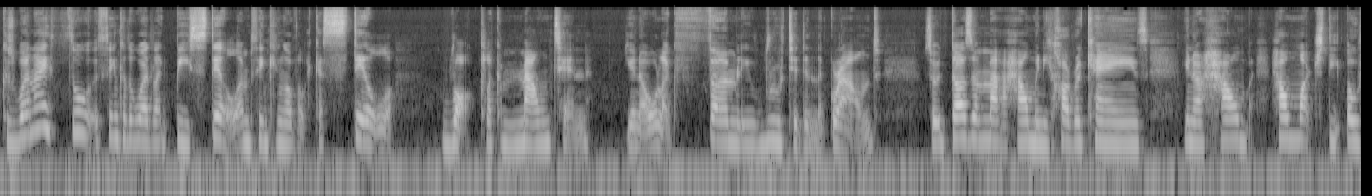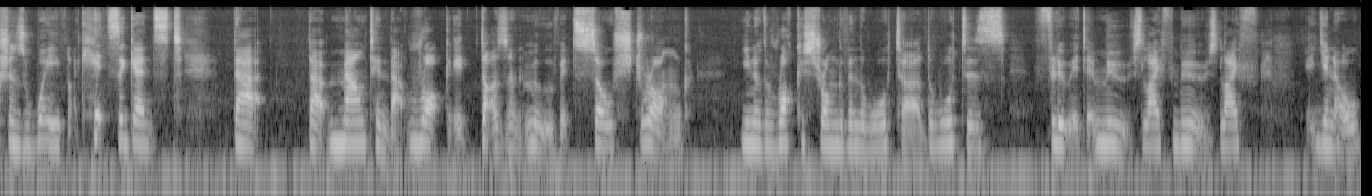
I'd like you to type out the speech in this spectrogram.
Because when I thought think of the word like be still, I'm thinking of like a still rock, like a mountain, you know, like firmly rooted in the ground. So it doesn't matter how many hurricanes, you know, how how much the ocean's wave like hits against that that mountain, that rock, it doesn't move. It's so strong. You know, the rock is stronger than the water. The water's fluid, it moves, life moves, life, you know,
